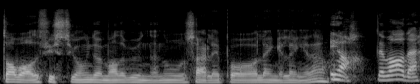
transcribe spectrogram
Da var det første gang de hadde vunnet noe særlig på lenge, lenge. Da. Ja, det var det.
